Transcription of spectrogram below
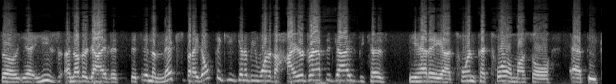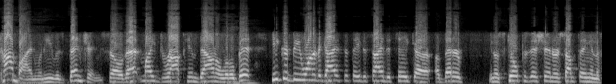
So yeah, he's another guy that's that's in the mix, but I don't think he's going to be one of the higher drafted guys because he had a uh, torn pectoral muscle at the combine when he was benching. So that might drop him down a little bit. He could be one of the guys that they decide to take a, a better, you know, skill position or something in the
